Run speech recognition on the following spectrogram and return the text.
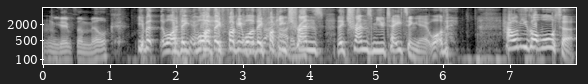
We gave them milk. Yeah, but what are they? Yeah, What are they fucking? If What are they fucking hard enough. trans? They transmutating it. What are they? How have you got water?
